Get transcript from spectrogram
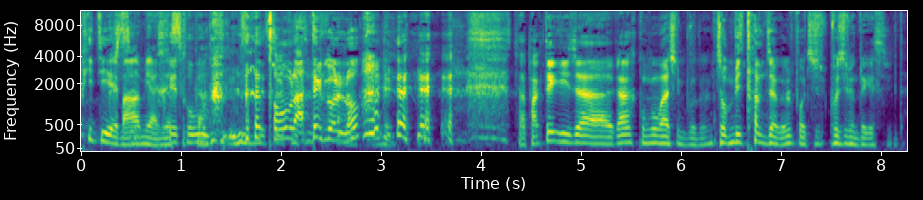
PD의 마음이 아니었을까. 도움을 안 된 걸로? 네. 자, 박대기 기자가 궁금하신 분은 좀비 탐정을 보시, 보시면 되겠습니다.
